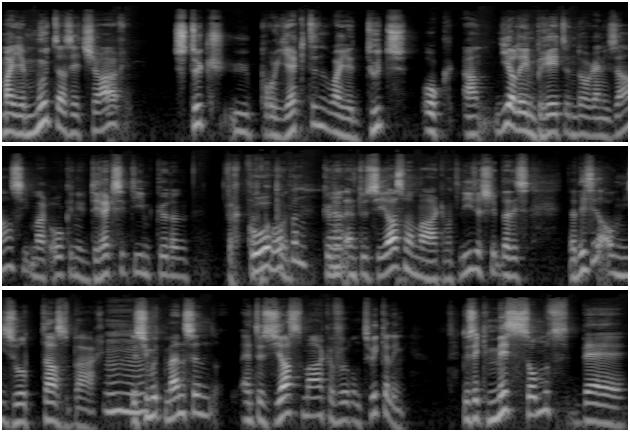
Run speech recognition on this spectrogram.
maar je moet als HR stuk je projecten, wat je doet, ook aan, niet alleen breed in de organisatie, maar ook in je directieteam kunnen verkopen, kunnen enthousiasme maken. Want leadership, dat is, dat is al niet zo tastbaar. Mhm. Dus je moet mensen enthousiast maken voor ontwikkeling. Dus ik mis soms bij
